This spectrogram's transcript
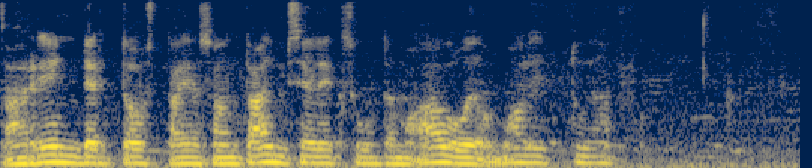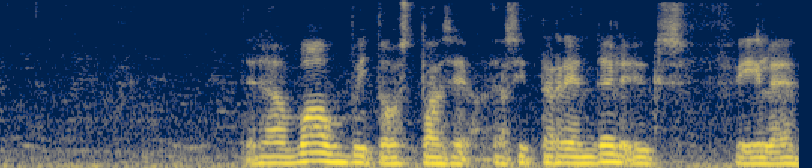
Tää on render tosta ja se on time select tämä alue on valittu ja tehdään vauvi tosta ja sitten render 1 file.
